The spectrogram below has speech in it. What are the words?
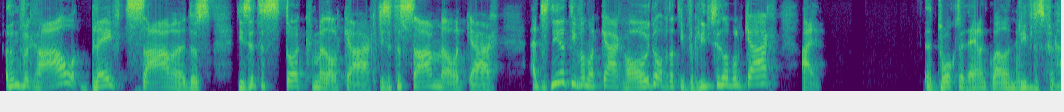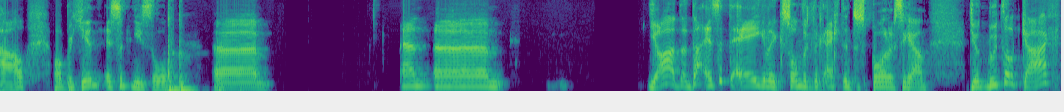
hun verhaal blijft samen. Dus die zitten stuk met elkaar. Die zitten samen met elkaar. Het is niet dat die van elkaar houden of dat die verliefd zijn op elkaar. Ai, het wordt uiteindelijk wel een liefdesverhaal. Maar op het begin is het niet zo. Ehm, en ehm, ja, dat, is het eigenlijk, zonder er echt in te spoilers te gaan. Die ontmoeten elkaar,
